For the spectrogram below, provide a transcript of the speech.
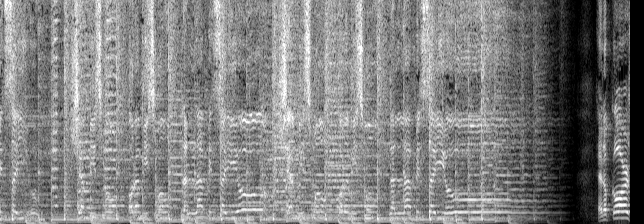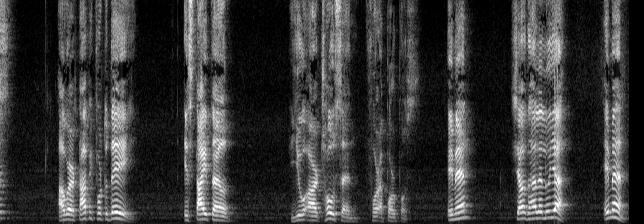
Lalapit sa'yo Siya mismo, ora mismo, lalapit sa'yo Siya mismo, ora mismo, lalapit sa'yo And of course, our topic for today is titled You Are Chosen for a Purpose. Amen? Shout hallelujah. Amen.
